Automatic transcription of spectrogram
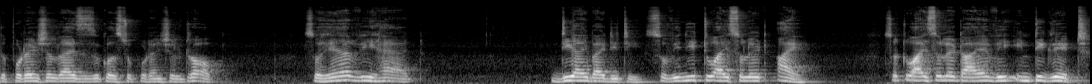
the potential rise is equals to potential drop. So here we had di by dt. So we need to isolate i. So to isolate i we integrate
